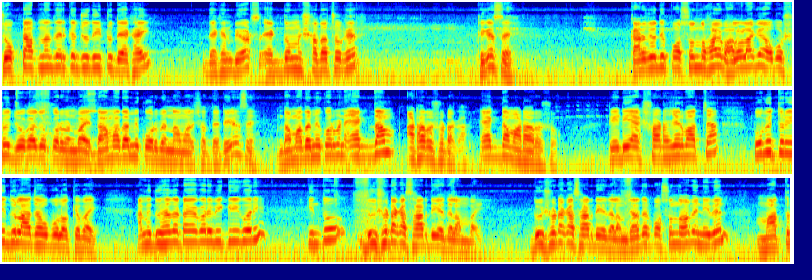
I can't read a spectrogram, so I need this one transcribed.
চোখটা আপনাদেরকে যদি একটু দেখাই, দেখেন বিয়ার্স একদম সাদা চোখের, ঠিক আছে? কারও যদি পছন্দ হয়, ভালো লাগে, অবশ্যই যোগাযোগ করবেন ভাই। দামাদামি করবেন আমার সাথে, ঠিক আছে? দামাদামি করবেন একদম আঠারোশো টাকা, একদম আঠারোশো। টেডি একশো আঠাশের বাচ্চা, পবিত্র ঈদুল আজহা উপলক্ষে ভাই। আমি দুই হাজার টাকা করে বিক্রি করি, কিন্তু দুইশো টাকা ছাড় দিয়ে দিলাম ভাই। দুইশো টাকা ছাড় দিয়ে দিলাম। যাদের পছন্দ হবে নেবেন মাত্র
